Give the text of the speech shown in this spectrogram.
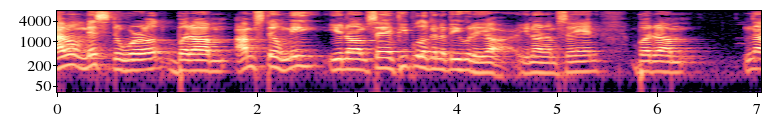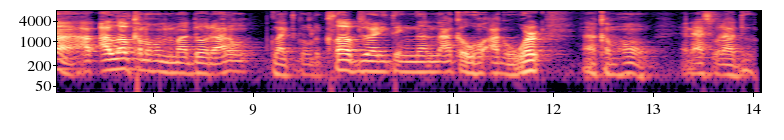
I don't miss the world, but um, I'm still me. You know what I'm saying? People are gonna be who they are. You know what I'm saying? But um, nah, I, I love coming home to my daughter. I don't like to go to clubs or anything. Nothing. I go, I go work, and I come home, and that's what I do.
